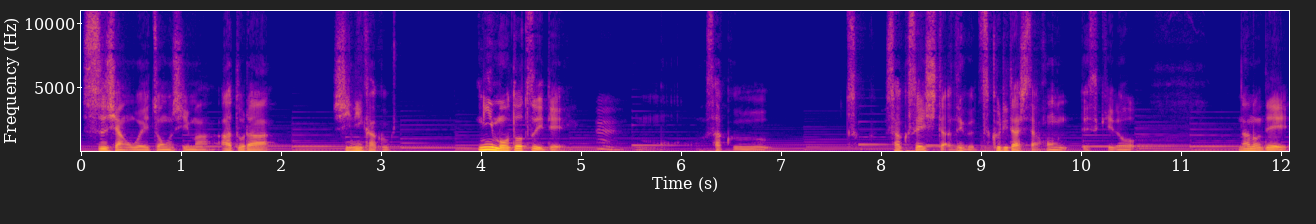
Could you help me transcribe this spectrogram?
思想为中心吗？阿德拉心理学に基づいてうん作成した那个作り出した本ですけど，なので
